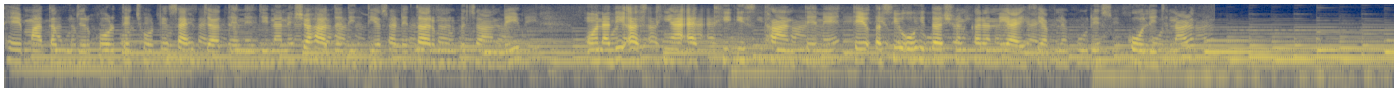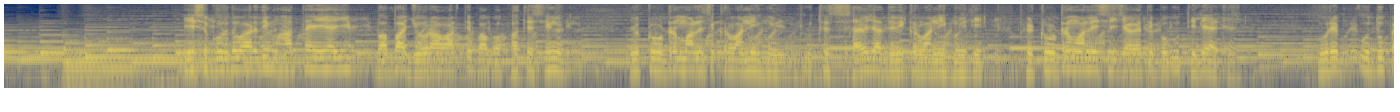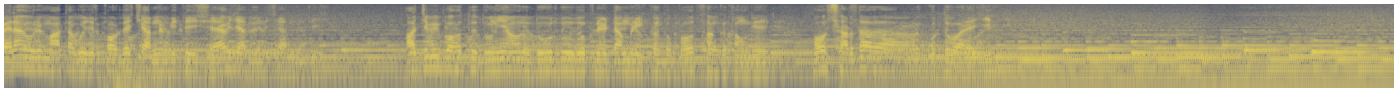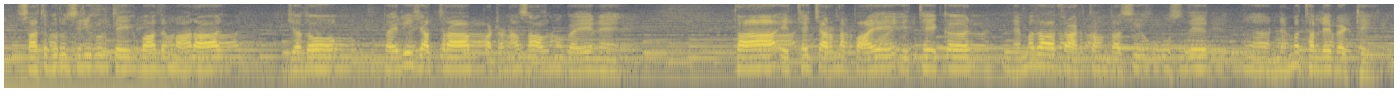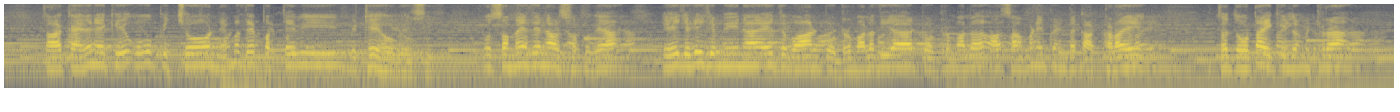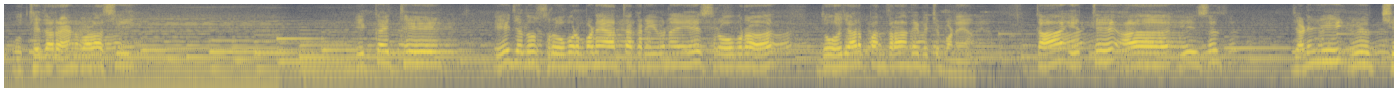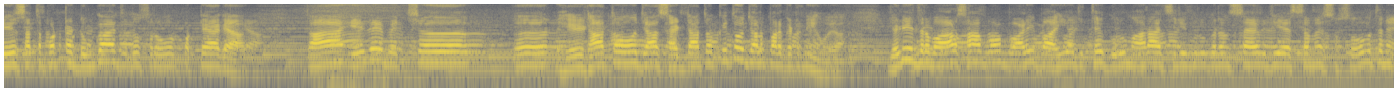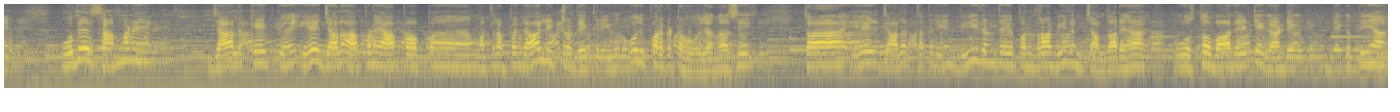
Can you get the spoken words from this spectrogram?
ਇੱਥੇ ਮਾਤਾ ਗੁਜਰ ਕੌਰ ਤੇ ਛੋਟੇ ਸਾਹਿਬਜ਼ਾਦੇ ਨੇ ਜਿਨ੍ਹਾਂ ਨੇ ਸ਼ਹਾਦਤ ਦਿੱਤੀ ਹੈ ਸਾਡੇ ਧਰਮ ਨੂੰ ਬਚਾਉਣ ਲਈ, ਉਹਨਾਂ ਦੀ ਅਸਥੀਆਂ ਇੱਥੇ ਇਸ ਥਾਨ ਤੇ ਨੇ ਤੇ ਅਸੀਂ ਉਹੀ ਦਰਸ਼ਨ ਕਰਨ ਲਈ ਆਏ ਸੀ ਆਪਣੇ ਪੂਰੇ ਕਾਲਜ ਨਾਲ। ਇਸ ਗੁਰਦੁਆਰੇ ਦੀ ਮਹੱਤਤਾ ਇਹ ਹੈ ਜੀ, ਬਾਬਾ ਜੋਰਾਵਰ ਤੇ ਬਾਬਾ ਫਤਿਹ ਸਿੰਘ ਜੋ ਟੋਡਰਮਲ ਚ ਕੁਰਬਾਨੀ ਹੋਈ, ਉੱਥੇ ਸਾਹਿਬਜ਼ਾਦੇ ਦੀ ਕੁਰਬਾਨੀ ਹੋਈ ਸੀ। ਫਿਰ ਟੋਡਰਮਲ ਇਸ ਜਗ੍ਹਾ ਤੇ ਬਭੂਤੀ ਲਿਆ ਸੀ। ਉਰੇ ਉਦੋਂ ਪਹਿਲਾਂ ਉਰੇ ਮਾਤਾ ਗੁਜਰ ਕੌਰ ਦੇ ਚਰਨ ਵੀ ਤੇ ਜੀ, ਸਾਹਿਬਜ਼ਾਦਿਆਂ ਦੇ ਚਰਨ ਤੇ ਅੱਜ ਵੀ ਬਹੁਤ ਦੁਨੀਆ ਔਰ ਦੂਰ ਦੂਰ ਤੋਂ ਕੈਨੇਡਾ ਅਮਰੀਕਾ ਤੋਂ ਬਹੁਤ ਸੰਗਤ ਆਉਂਦੀ ਹੈ। ਬਹੁਤ ਸ਼ਰਧਾ ਦਾ ਗੁਰਦੁਆਰਾ ਹੈ ਜੀ। ਸਤਿਗੁਰੂ ਸ੍ਰੀ ਗੁਰੂ ਤੇਗ ਬਹਾਦਰ ਮਹਾਰਾਜ ਜਦੋਂ ਪਹਿਲੀ ਯਾਤਰਾ ਪਟਨਾ ਸਾਹਿਬ ਨੂੰ ਗਏ ਨੇ ਤਾਂ ਇੱਥੇ ਚਰਨ ਪਾਏ। ਇੱਥੇ ਇੱਕ ਨਿੰਮ ਦਾ ਦਰਖਤ ਹੁੰਦਾ ਸੀ ਉਸ ਦੇ ਨਿੰਮ ਥੱਲੇ ਬੈਠੇ। ਤਾਂ ਕਹਿੰਦੇ ਨੇ ਕਿ ਉਹ ਪਿੱਛੋਂ ਨਿੰਮ ਦੇ ਪੱਤੇ ਵੀ ਮਿੱਠੇ ਹੋ ਗਏ ਸੀ। ਉਹ ਸਮੇਂ ਦੇ ਨਾਲ ਸੁੱਕ ਗਿਆ। ਇਹ ਜਿਹੜੀ ਜ਼ਮੀਨ ਆ, ਇਹ ਦੀਵਾਨ ਟੋਡਰਮਲ ਦੀ ਆ। ਟੋਡਰਮਲ ਆ ਸਾਹਮਣੇ ਪਿੰਡ ਕਾਕੜਾ ਏ ਇੱਥੋਂ 2.5 ਕਿਲੋਮੀਟਰ ਆ। ਉੱਥੇ ਦਾ ਰਹਿਣ ਵਾਲਾ ਸੀ। ਇੱਕ ਇੱਥੇ ਇਹ ਜਦੋਂ ਸਰੋਵਰ ਬਣਿਆ ਤਕਰੀਬਨ ਇਹ ਸਰੋਵਰ 2015 ਦੇ ਵਿੱਚ ਬਣਿਆ। ਤਾਂ ਇੱਥੇ ਇਸ ਜਾਣੀ ਵੀ 6-7 ਫੁੱਟ ਡੂੰਘਾ ਜਦੋਂ ਸਰੋਵਰ ਪੱਟਿਆ ਗਿਆ, ਤਾਂ ਇਹਦੇ ਵਿੱਚ ਹੇਠਾਂ ਤੋਂ ਜਾਂ ਸਾਈਡਾਂ ਤੋਂ ਕਿਤੋਂ ਜਲ ਪ੍ਰਗਟ ਨਹੀਂ ਹੋਇਆ। ਜਿਹੜੀ ਦਰਬਾਰ ਸਾਹਿਬ ਵਾਲੀ ਬਾਹੀ ਆ, ਜਿੱਥੇ ਗੁਰੂ ਮਹਾਰਾਜ ਸ੍ਰੀ ਗੁਰੂ ਗ੍ਰੰਥ ਸਾਹਿਬ ਜੀ ਇਸ ਸਮੇਂ ਸੁਸ਼ੋਭਿਤ ਨੇ, ਉਹਦੇ ਸਾਹਮਣੇ ਜਲ ਕੇ ਇਹ ਜਲ ਆਪਣੇ ਆਪ ਮਤਲਬ 50 ਲੀਟਰ ਦੇ ਕਰੀਬ ਰੋਜ਼ ਪ੍ਰਗਟ ਹੋ ਜਾਂਦਾ ਸੀ। ਤਾਂ ਇਹ ਜਲ ਤਕਰੀਬਨ 20 ਦਿਨ ਤੇ 15 20 ਦਿਨ ਚੱਲਦਾ ਰਿਹਾ। ਉਸ ਤੋਂ ਬਾਅਦ ਇਹ ਢੇਗਾਂ ਡਿੱਗ ਡਿੱਗ ਪਈਆਂ।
